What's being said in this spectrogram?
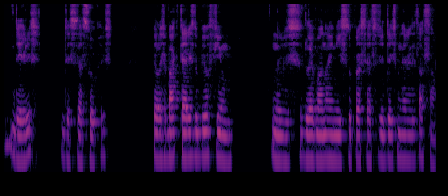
deles, desses açúcares, pelas bactérias do biofilme, nos levando ao início do processo de desmineralização.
